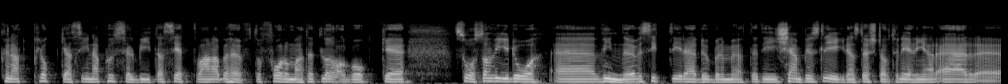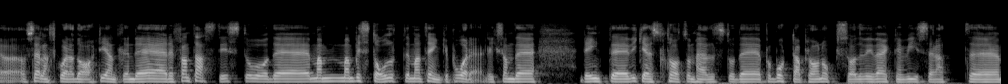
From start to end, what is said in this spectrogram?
kunnat plocka sina pusselbitar, sett vad han har behövt och format ett lag. Och eh, så som vi då eh, vinner över City i det här dubbelmötet i Champions League, den största av turneringar, är eh, av sällan skådad art egentligen. Det är fantastiskt och det, man, man blir stolt när man tänker på det. Liksom det. Det är inte vilka resultat som helst och det är på bortaplan också där vi verkligen visar att eh,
